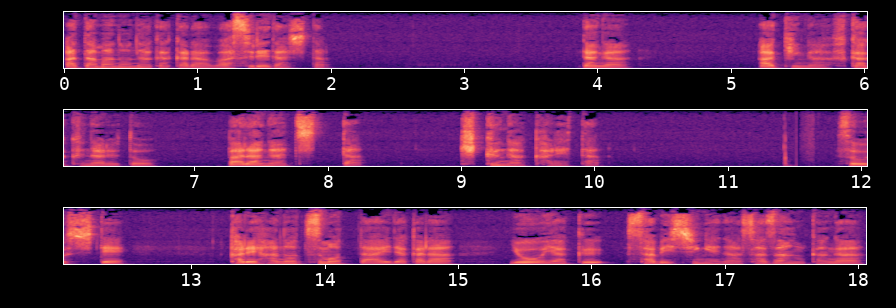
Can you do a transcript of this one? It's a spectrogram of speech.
頭の中から忘れ出した。だが秋が深くなるとバラが散った。菊が枯れた。そうして枯れ葉の積もった間からようやく寂しげなサザンカが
